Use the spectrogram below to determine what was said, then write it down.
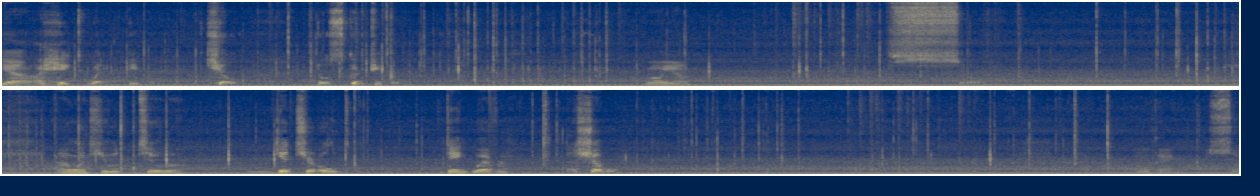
Yeah, I hate when people kill those good people. Well, yeah. So I want you to uh, get your old dang whatever, that shovel. Okay, so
